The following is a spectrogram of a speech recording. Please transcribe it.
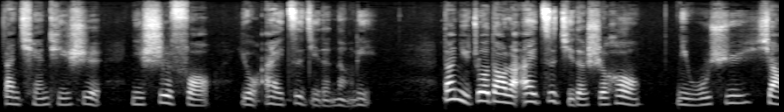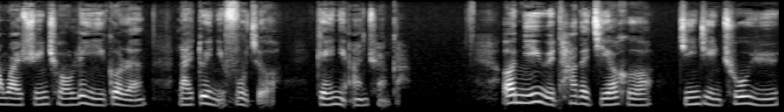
但前提是你是否有爱自己的能力。当你做到了爱自己的时候，你无需向外寻求另一个人来对你负责，给你安全感，而你与他的结合仅仅出于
